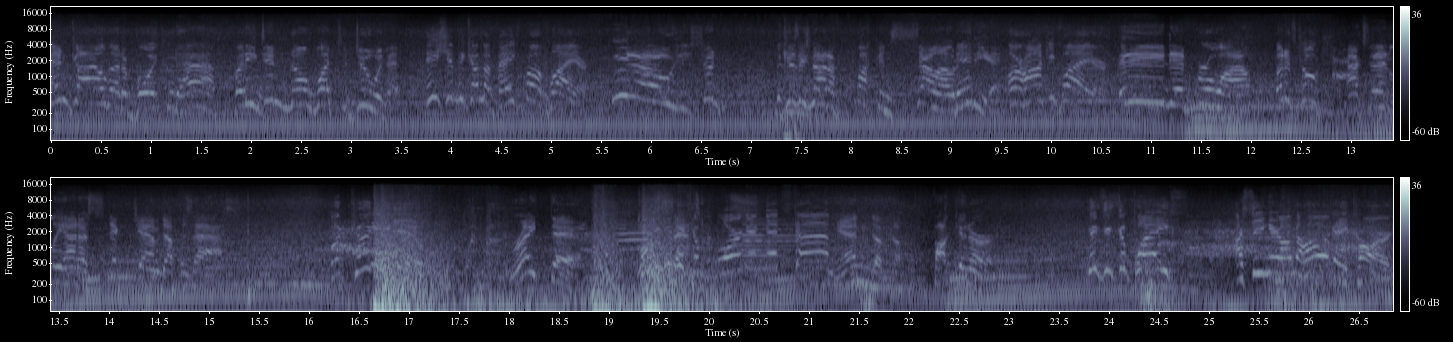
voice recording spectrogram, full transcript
and guile that a boy could have, but he didn't know what to do with it. He should become a baseball player. No, he shouldn't, because he's not a fucking sellout idiot. Or hockey player. And he did for a while, but his coach accidentally had a stick jammed up his ass. What could he do? Right there. Can give me some warning next time? End of the fucking earth. This is the place! I seen it on the holiday card.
